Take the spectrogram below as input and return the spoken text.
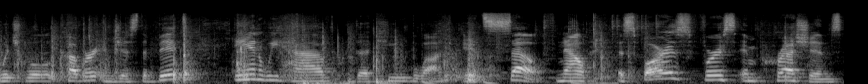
which we'll cover in just a bit and we have the Cublock itself. Now, as far as first impressions,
